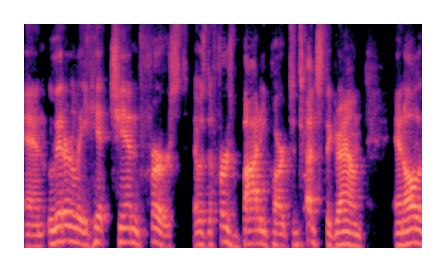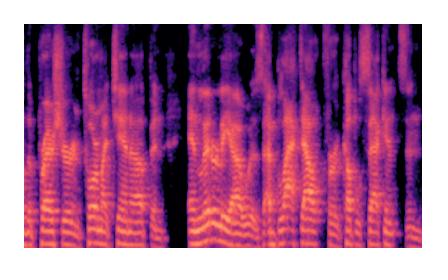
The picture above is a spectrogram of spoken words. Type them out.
and literally hit chin first that was the first body part to touch the ground and all of the pressure and tore my chin up and and literally I was I blacked out for a couple seconds and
